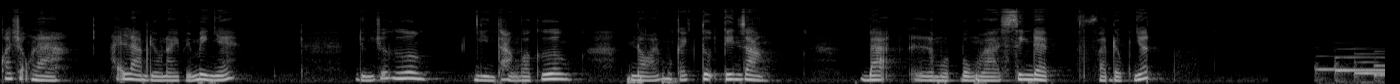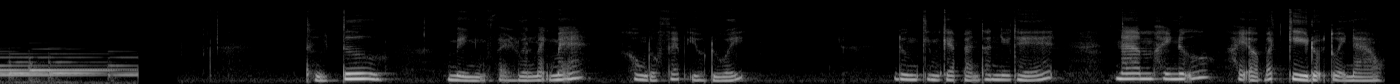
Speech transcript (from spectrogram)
Quan trọng là hãy làm điều này với mình nhé. Đứng trước gương, nhìn thẳng vào gương, nói một cách tự tin rằng bạn là một bông hoa xinh đẹp và độc nhất. Thứ tư, mình phải luôn mạnh mẽ không được phép yếu đuối. Đừng kìm kẹp bản thân như thế. Nam hay nữ hay ở bất kỳ độ tuổi nào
